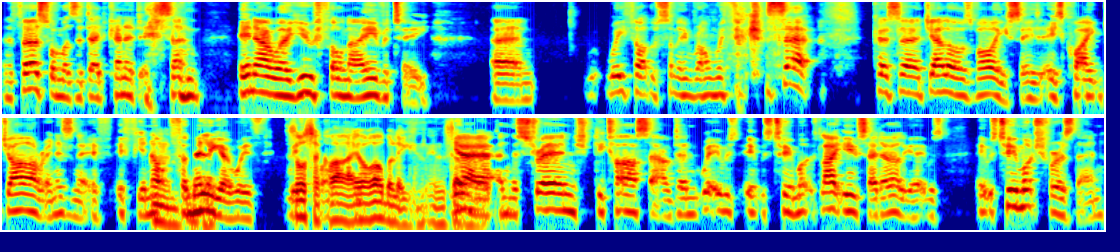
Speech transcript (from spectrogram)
And the first one was the Dead Kennedys. And in our youthful naivety, um, we thought there was something wrong with the cassette because uh, Jello's voice is, is quite jarring, isn't it? If if you're not Mm. familiar with, It's also quite wobbly yeah, way. and the strange guitar sound, and it was it was too much. Like you said earlier, it was it was too much for us then.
